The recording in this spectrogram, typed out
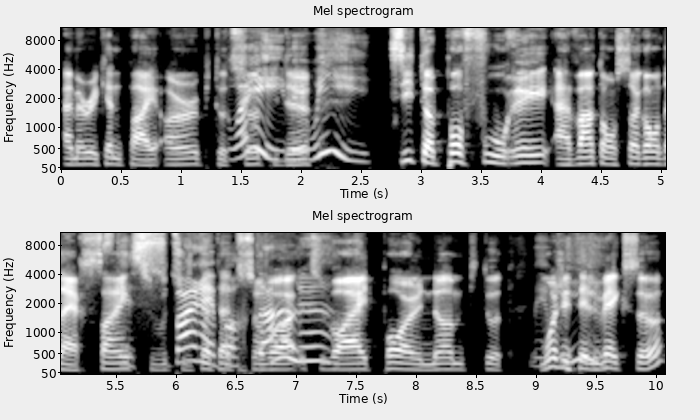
American Pie 1 puis tout ça. Oui, Puis de, mais oui. si t'as pas fourré avant ton secondaire 5, C'était tu, tu, super tu- tu important, vas, là. tu vas être pas un homme puis tout. Mais moi, j'ai été oui, élevé avec ça.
